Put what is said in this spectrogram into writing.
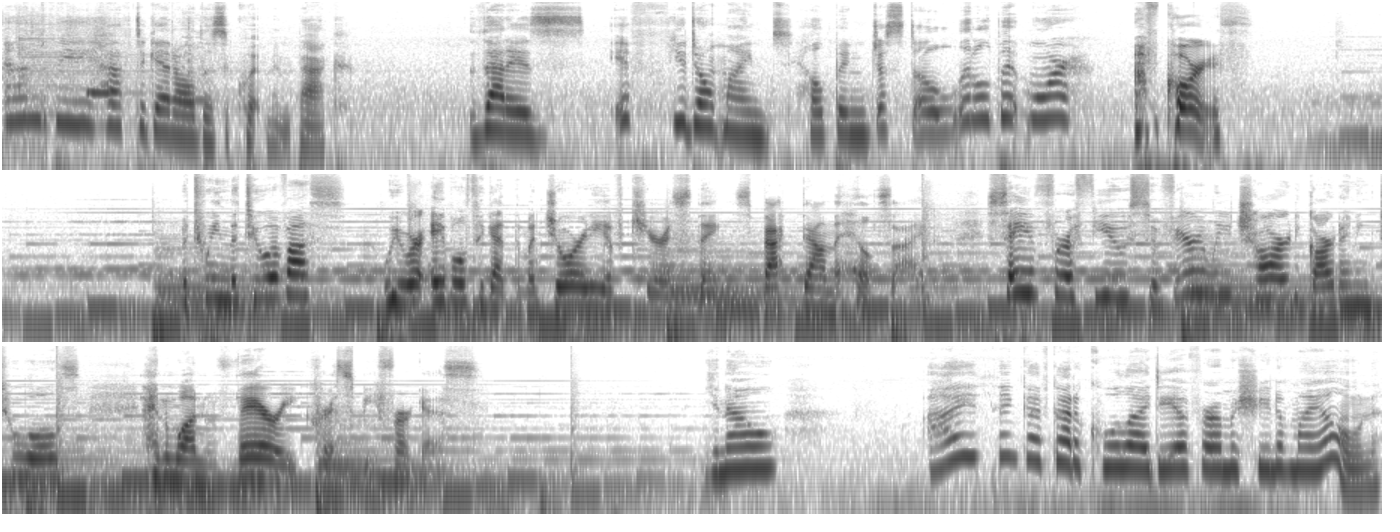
And we have to get all this equipment back. That is, if you don't mind helping just a little bit more. Of course. Between the two of us, we were able to get the majority of Kira's things back down the hillside, save for a few severely charred gardening tools and one very crispy Fergus. You know, I think I've got a cool idea for a machine of my own.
